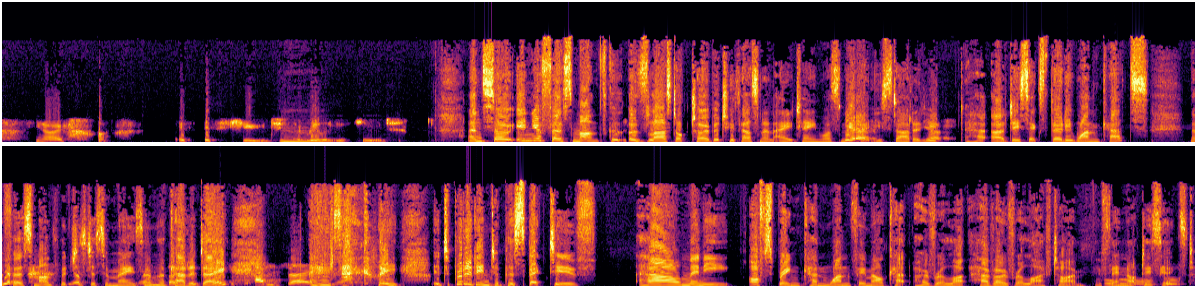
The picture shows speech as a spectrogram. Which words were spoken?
you know, it's, it's huge. Mm. It really is huge. And so, in your first month, because it was last October 2018, wasn't yeah. it, that you started? Yeah. You uh, desexed 31 cats the yep. first month, which yep. is just amazing. Yep. The cat a day. cat a day. exactly. To put it into perspective, how many offspring can one female cat over li- have over a lifetime if they're not oh, desexed?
